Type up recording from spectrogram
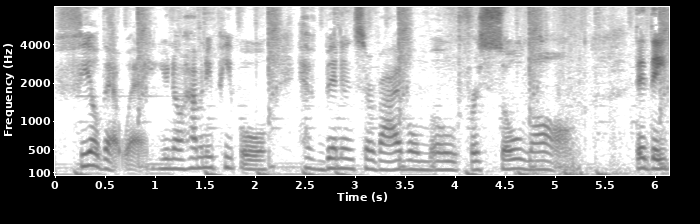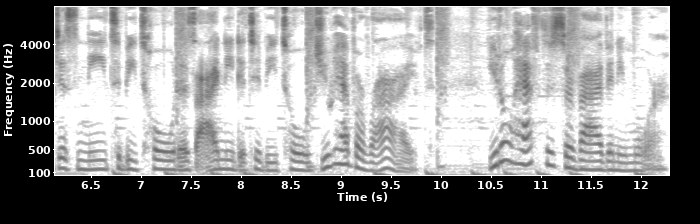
feel that way. You know, how many people have been in survival mode for so long that they just need to be told, as I needed to be told, you have arrived. You don't have to survive anymore.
